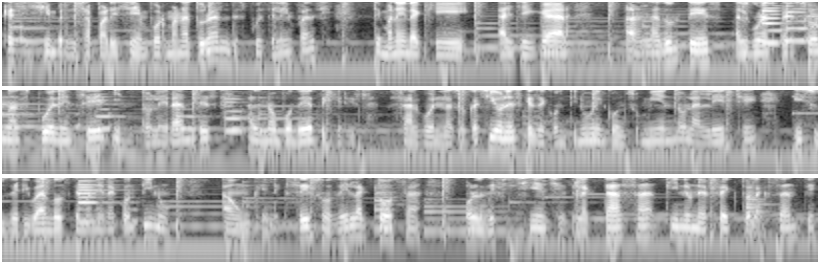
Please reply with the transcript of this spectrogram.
casi siempre desaparece en forma natural después de la infancia, de manera que al llegar a la adultez algunas personas pueden ser intolerantes al no poder digerirla, salvo en las ocasiones que se continúe consumiendo la leche y sus derivados de manera continua, aunque el exceso de lactosa o la deficiencia de lactasa tiene un efecto laxante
